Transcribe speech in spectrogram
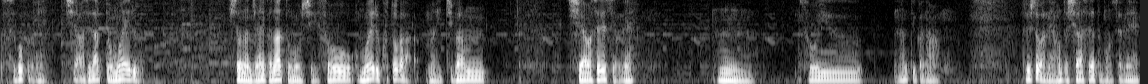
すごくね幸せだって思える人なんじゃないかなと思うしそう思えることが、まあ、一番幸せですよね。うん。そういう何て言うかな。そういう人がねほんと幸せだと思うんですよね。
